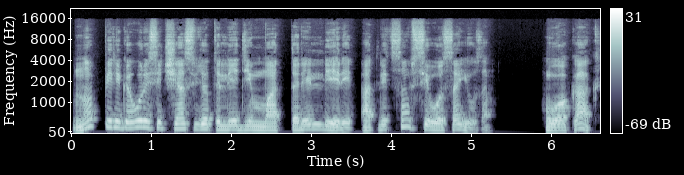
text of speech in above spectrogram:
но переговоры сейчас ведет леди Маттареллери от лица всего Союза. О как!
